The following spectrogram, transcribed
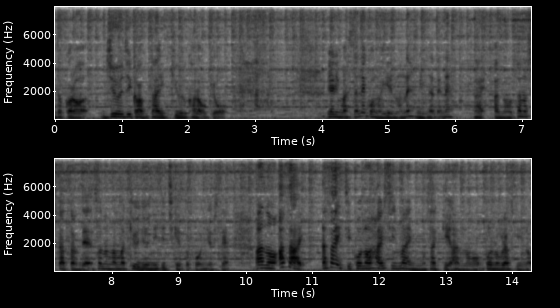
ー、だから10時間耐久カラオケを やりましたねこの家のねみんなでね。はいあの楽しかったんでそのまま90日チケット購入して。あの朝朝一この配信前にもさっきあのポルノグラフィティの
